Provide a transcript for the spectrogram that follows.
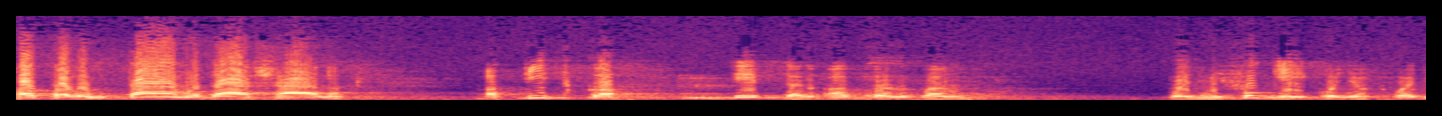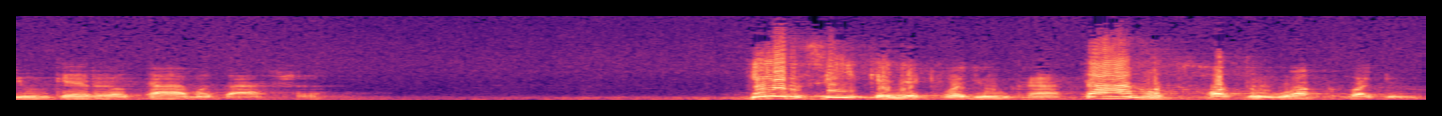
hatalom támadásának a titka éppen abban van, hogy mi fogékonyak vagyunk erre a támadásra. Érzékenyek vagyunk rá, támadhatóak vagyunk.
